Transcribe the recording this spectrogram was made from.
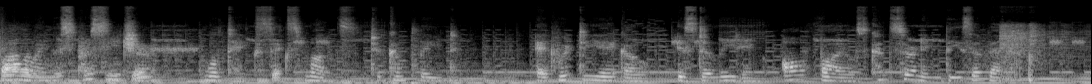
following this procedure will take six months to complete. Edward Diego is deleting all files concerning these events.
